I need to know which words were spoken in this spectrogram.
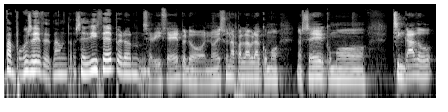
Tampoco se dice tanto. Se dice, pero... Se dice, pero no es una palabra como, no sé, como chingado.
